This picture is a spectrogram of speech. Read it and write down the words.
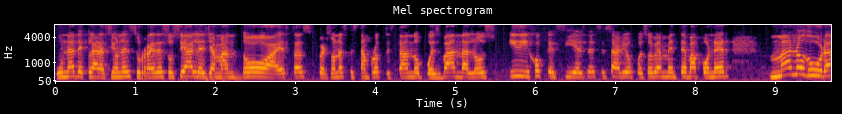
una declaración en sus redes sociales llamando a estas personas que están protestando, pues vándalos, y dijo que si es necesario, pues obviamente va a poner mano dura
